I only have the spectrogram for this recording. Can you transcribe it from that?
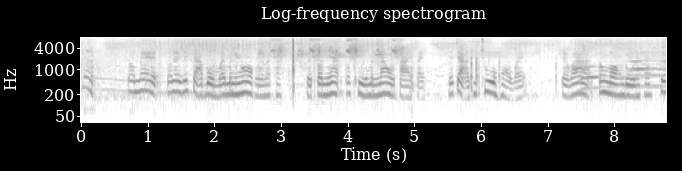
เนี่ยตอนแรกตอนแรกเจ๊จ๋าบ่มไว้มันงอกเลยนะคะ แต่ตอนนี้ก็คือมันเน่าตายไปเจ๊จ๋าเอาทิชชู่ห่อไว้ แต่ว่าต้องลองดูนะคะ เพื่อ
